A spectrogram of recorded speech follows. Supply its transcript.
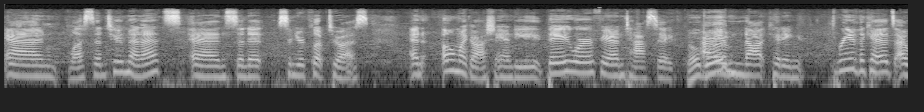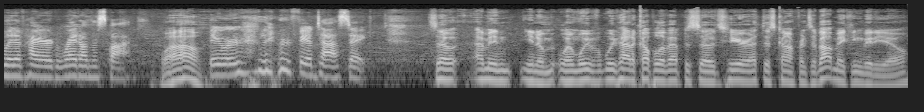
and less than two minutes and send it, send your clip to us. And oh my gosh, Andy, they were fantastic. Oh, I am not kidding. Three of the kids I would have hired right on the spot. Wow. They were they were fantastic. So, I mean, you know, when we've we've had a couple of episodes here at this conference about making video,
